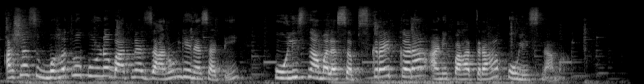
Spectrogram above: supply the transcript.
अशाच महत्त्वपूर्ण बातम्या जाणून घेण्यासाठी पोलीस नामाला सबस्क्राईब करा आणि पाहत रहा पोलीस नामा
